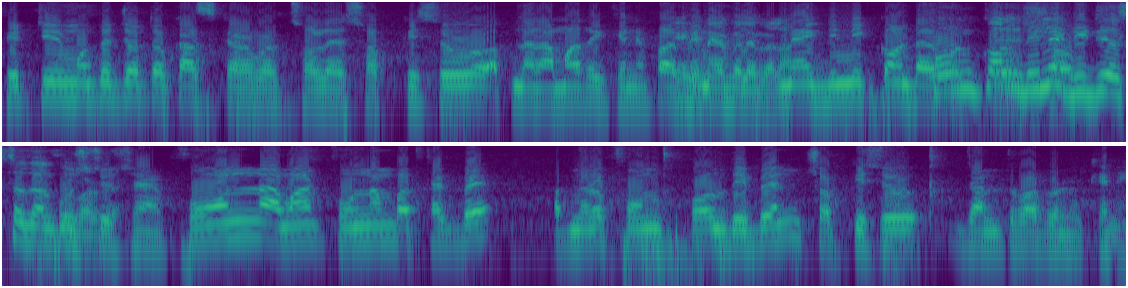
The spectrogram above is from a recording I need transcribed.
ফ্যাক্টরির মধ্যে যত কাজ কারবার চলে সবকিছু আপনার আমার এখানে পাবেন। আছে। ম্যাগনেটিক কন্টাক্ট ফোন কল দিলে ডিটেইলসটা জানতে পারবেন। হ্যাঁ ফোন আমার ফোন নাম্বার থাকবে। আপনারা ফোন কল দিবেন সবকিছু জানতে পারবেন ওখানে।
